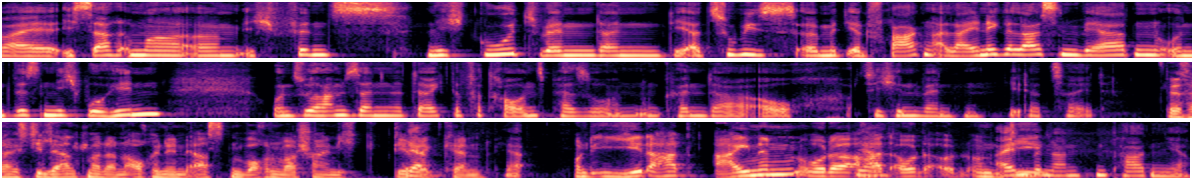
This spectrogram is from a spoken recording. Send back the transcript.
Weil ich sage immer, ähm, ich find's nicht gut, wenn dann die Azubis äh, mit ihren Fragen alleine gelassen werden und wissen nicht wohin. Und so haben sie dann eine direkte Vertrauensperson und können da auch sich hinwenden jederzeit. Das heißt, die lernt man dann auch in den ersten Wochen wahrscheinlich direkt ja, kennen. Ja. Und jeder hat einen oder Ja, hat oder, und Einen die benannten Paten, ja.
